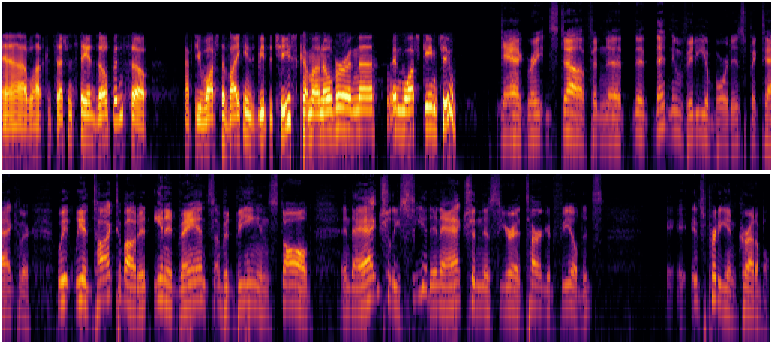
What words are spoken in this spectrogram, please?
Uh, we'll have concession stands open. So after you watch the Vikings beat the Chiefs, come on over and uh, and watch Game Two. Yeah, great stuff, and uh, that that new video board is spectacular. We we had talked about it in advance of it being installed, and to actually see it in action this year at Target Field, it's it's pretty incredible.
